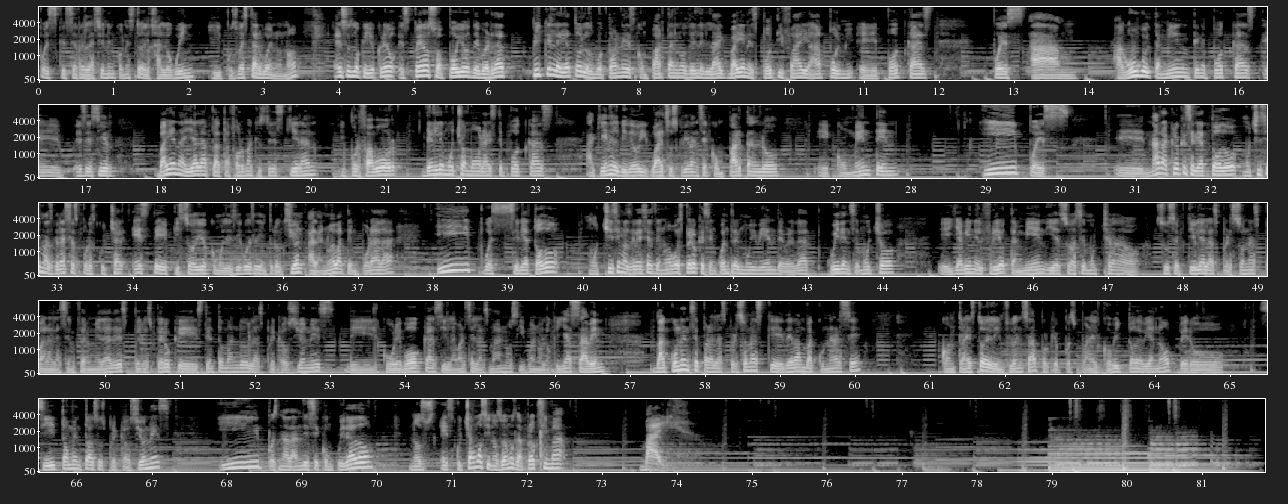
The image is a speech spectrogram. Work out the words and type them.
pues que se relacionen con esto del Halloween y pues va a estar bueno, ¿no? Eso es lo que yo creo, espero su apoyo, de verdad, píquenle ya todos los botones, compártanlo, denle like, vayan a Spotify, a Apple eh, Podcast, pues a a Google también tiene podcast, eh, es decir, vayan allá a la plataforma que ustedes quieran y por favor denle mucho amor a este podcast. Aquí en el video igual suscríbanse, compártanlo, eh, comenten y pues eh, nada, creo que sería todo. Muchísimas gracias por escuchar este episodio. Como les digo, es la introducción a la nueva temporada. Y pues sería todo. Muchísimas gracias de nuevo. Espero que se encuentren muy bien. De verdad, cuídense mucho. Eh, ya viene el frío también y eso hace mucho susceptible a las personas para las enfermedades, pero espero que estén tomando las precauciones del cubrebocas y lavarse las manos y bueno, lo que ya saben, vacúnense para las personas que deban vacunarse contra esto de la influenza, porque pues para el COVID todavía no, pero sí tomen todas sus precauciones y pues nada, ándese con cuidado. Nos escuchamos y nos vemos la próxima. Bye.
